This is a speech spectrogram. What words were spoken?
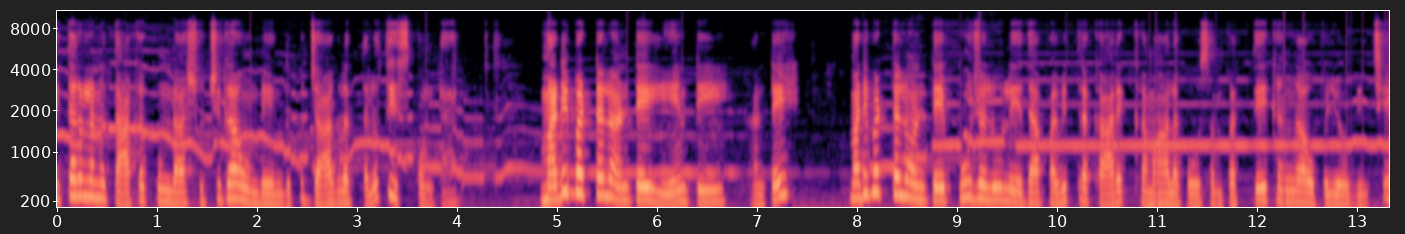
ఇతరులను తాకకుండా శుచిగా ఉండేందుకు జాగ్రత్తలు తీసుకుంటారు. మడి బట్టలు అంటే ఏంటి? అంటే మడిబట్టలు అంటే పూజలు లేదా పవిత్ర కార్యక్రమాల కోసం ప్రత్యేకంగా ఉపయోగించే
